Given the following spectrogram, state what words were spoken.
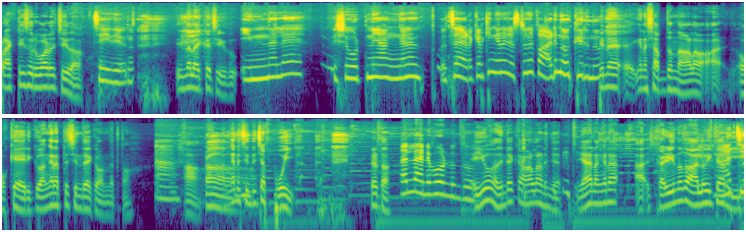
പ്രാക്ടീസ് ഒരുപാട് ചെയ്താ? ചെയ്തിരുന്നു. ഇന്നലെയൊക്കെ ചെയ്തു. ഇന്നലെ ഷൂട്ടിന് അങ്ങനെ ഇടയ്ക്കിടയ്ക്ക് ഇങ്ങനെ ജസ്റ്റ് ഒന്ന് പാടി നോക്കിയിരുന്നു. പിന്നെ ഇങ്ങനെ ശബ്ദം നാളെ ഓക്കെ ആയിരിക്കും അങ്ങനത്തെ ചിന്തയൊക്കെ വന്നിരുന്നോ? ആ. അങ്ങനെ ചിന്തിച്ചാ പോയി. കേട്ടോ? നല്ല അനുഭവം ഉണ്ടെന്ന് തോന്നുന്നു. അയ്യോ അതിന്റെയൊക്കെ ആളാണ് ഞാൻ. ഞാൻ അങ്ങനെ ആ, കഴിയുന്നതും ആലോചിക്കാറില്ല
